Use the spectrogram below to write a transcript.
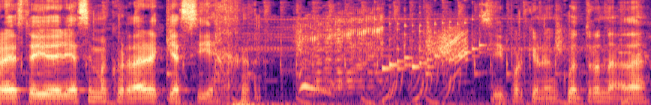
Pero este ayudaría si me acordara qué hacía. sí, porque no encuentro nada.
